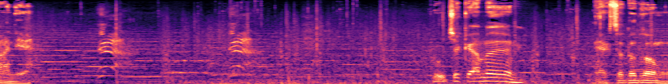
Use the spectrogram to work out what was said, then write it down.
O łopanie. Uciekamy. Ja chcę do domu.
